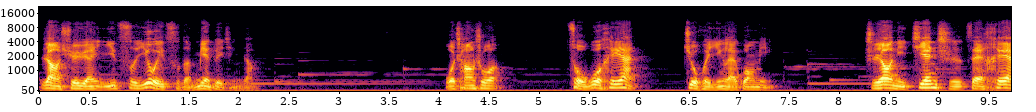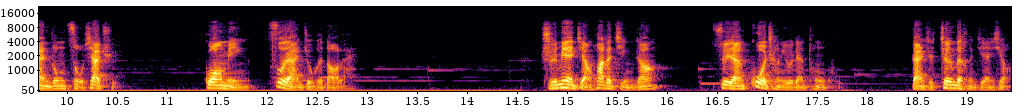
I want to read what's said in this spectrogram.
让学员一次又一次的面对紧张。我常说，走过黑暗。就会迎来光明。只要你坚持在黑暗中走下去，光明自然就会到来。直面讲话的紧张，虽然过程有点痛苦，但是真的很见效。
